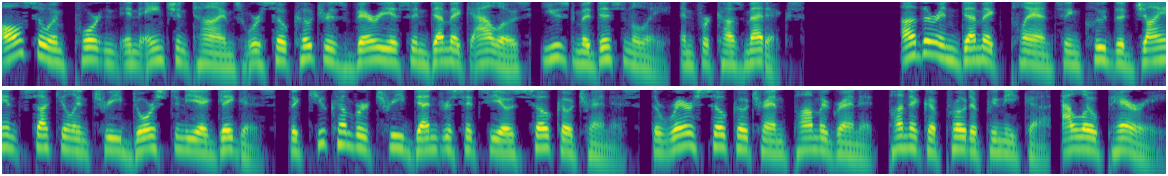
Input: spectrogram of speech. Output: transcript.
Also important in ancient times were Socotra's various endemic aloes, used medicinally, and for cosmetics. Other endemic plants include the giant succulent tree Dorstenia gigas, the cucumber tree Dendrosicyos socotranus, the rare Socotran pomegranate Punica protopunica, Aloe perryi,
